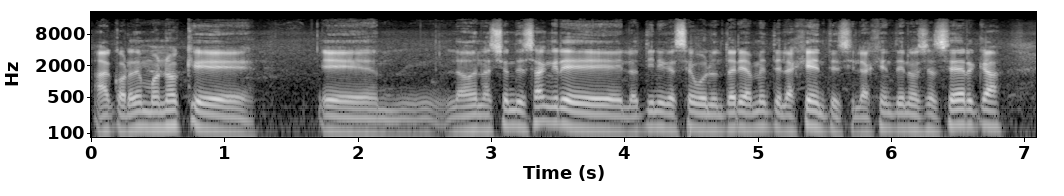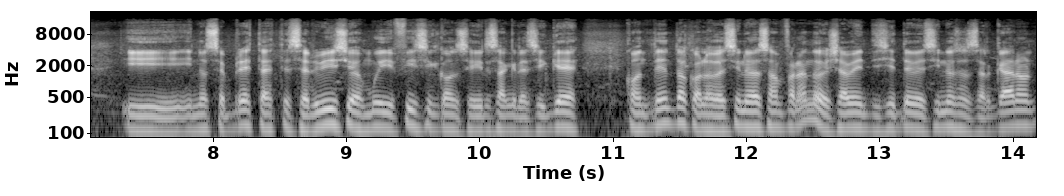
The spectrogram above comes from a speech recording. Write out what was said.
Acordémonos que eh, la donación de sangre lo tiene que hacer voluntariamente la gente. Si la gente no se acerca y, no se presta este servicio, es muy difícil conseguir sangre. Así que contentos con los vecinos de San Fernando, que ya 27 vecinos se acercaron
